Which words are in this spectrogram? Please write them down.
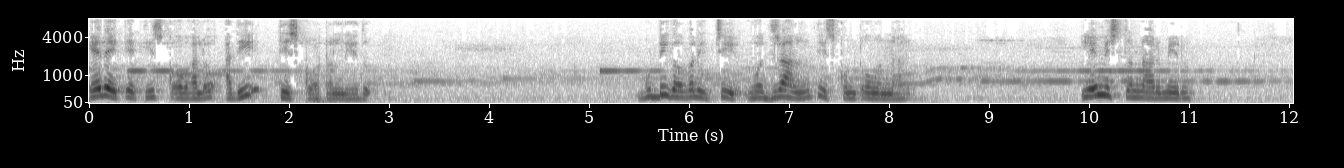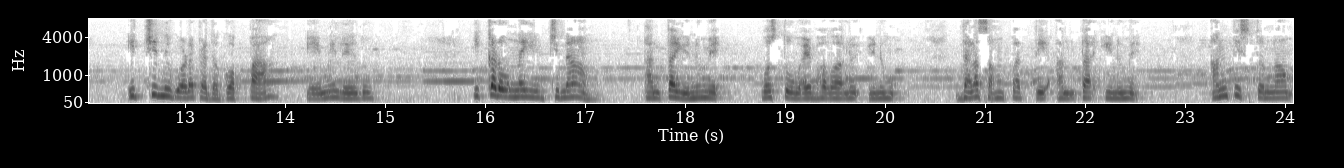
ఏదైతే తీసుకోవాలో అది తీసుకోవటం లేదు. గుడ్డి గవ్వలు ఇచ్చి వజ్రాలను తీసుకుంటూ ఉన్నారు. ఏమిస్తున్నారు మీరు? ఇచ్చింది కూడా పెద్ద గొప్ప. ఏమీ లేదు. ఇక్కడ ఉన్న ఇచ్చిన అంతా ఇనుమే వస్తు వైభవాలు ఇనుము. ధన సంపత్తి అంతా ఇనుమే. అంతిస్తున్నాం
